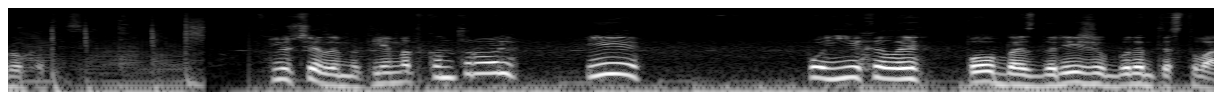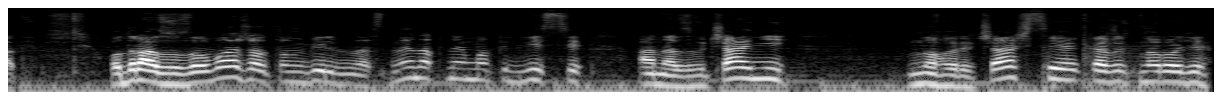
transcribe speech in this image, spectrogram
рухатися. Включили ми клімат-контроль і поїхали по бездоріжжю, будемо тестувати. Одразу зауважу, автомобіль у нас не на пневмопідвісці, а на звичайній многоречашці, як кажуть в народі,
